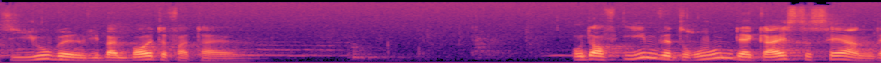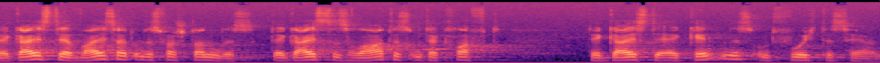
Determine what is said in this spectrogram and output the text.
sie jubeln wie beim Beuteverteilen. Und auf ihm wird ruhen der Geist des Herrn, der Geist der Weisheit und des Verstandes, der Geist des Rates und der Kraft, der Geist der Erkenntnis und Furcht des Herrn.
